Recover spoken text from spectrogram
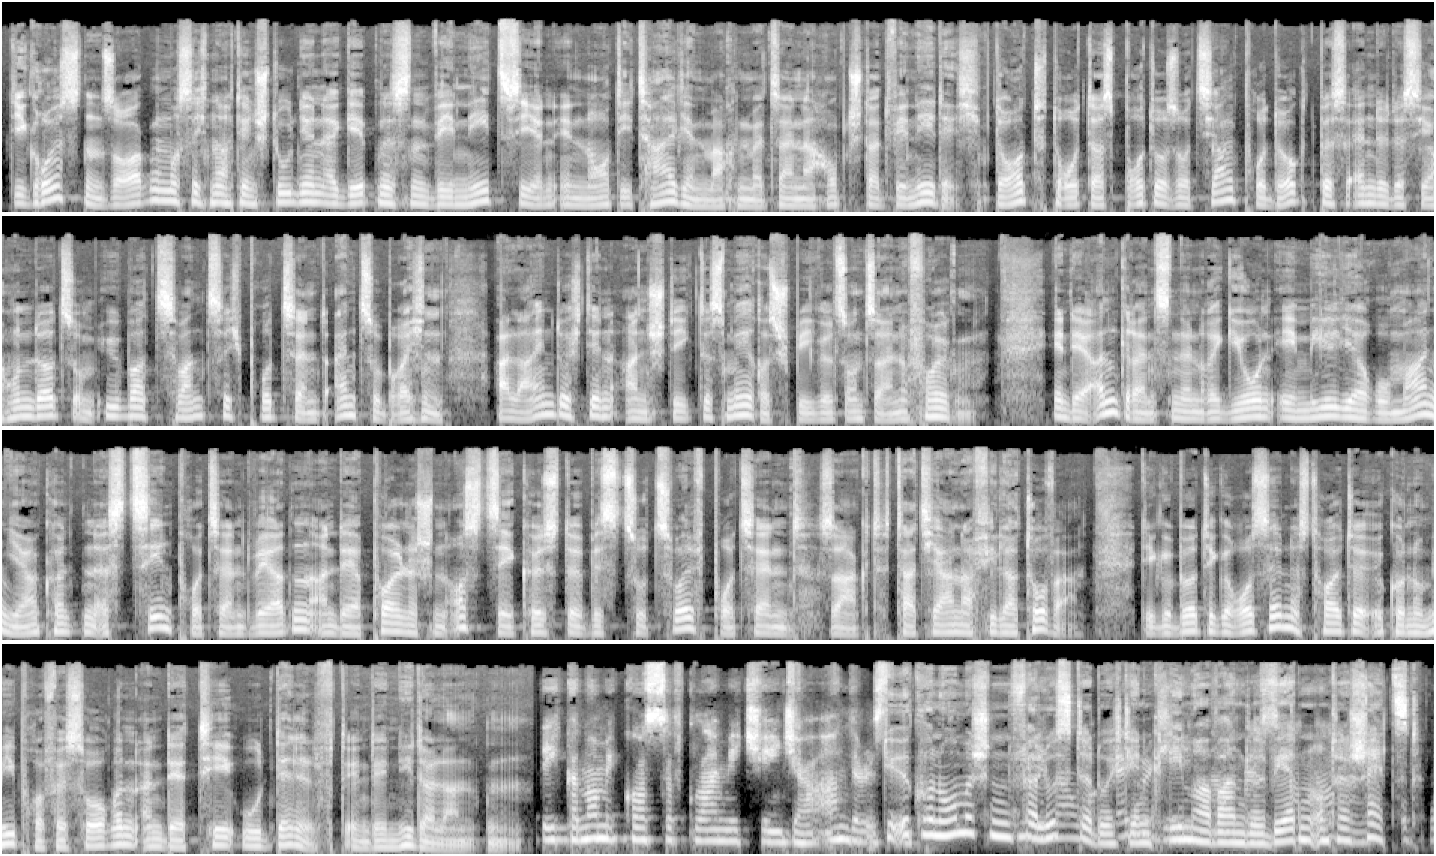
Die größten Sorgen muss sich nach den Studienergebnissen Venetien in Norditalien machen mit seiner Hauptstadt Venedig. Dort droht das Bruttosozialprodukt bis Ende des Jahrhunderts um über 20 Prozent einzubrechen, allein durch den Anstieg des Meeresspiegels und seine Folgen. In der angrenzenden Region Emilia-Romagna könnten es 10 Prozent werden, an der polnischen Ostseeküste bis zu 12 Prozent, sagt Tatjana Filatova. Die gebürtige Russin ist heute Ökonomieprofessorin an der TU Delft in den Niederlanden. Die ökonomischen Verluste durch den Klimawandel werden unterschätzt.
